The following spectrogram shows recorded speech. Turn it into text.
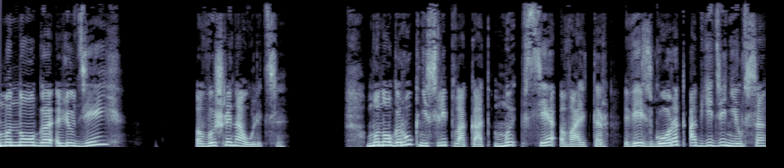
Много людей вышли на улицы. Много рук несли плакат «Мы все, Вальтер», весь город объединился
